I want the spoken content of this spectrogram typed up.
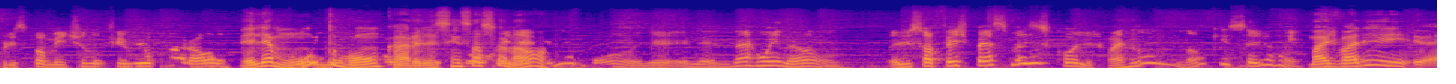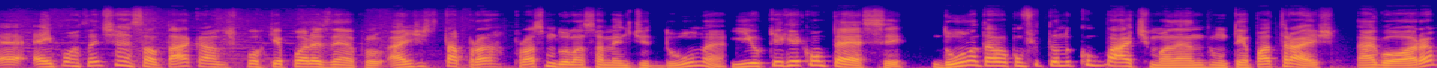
principalmente no filme O Farol. Ele é muito bom, cara. Ele é sensacional. Ele é, ele é bom, ele, ele não é ruim, não. Ele só fez péssimas escolhas, mas não, não que seja ruim. Mas vale. É, é importante ressaltar, Carlos, porque, por exemplo, a gente tá pró- próximo do lançamento de Duna, e o que que acontece? Duna tava conflitando com Batman, né? Um tempo atrás. Agora,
